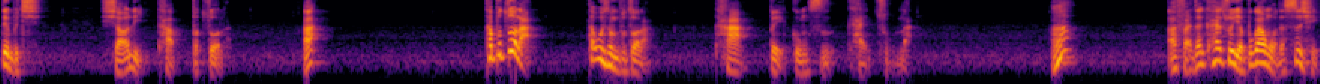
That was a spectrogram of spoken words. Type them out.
对不起，小李他不做了。啊？他不做了？他为什么不做了？他被公司开除了。啊？啊，反正开除也不关我的事情。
